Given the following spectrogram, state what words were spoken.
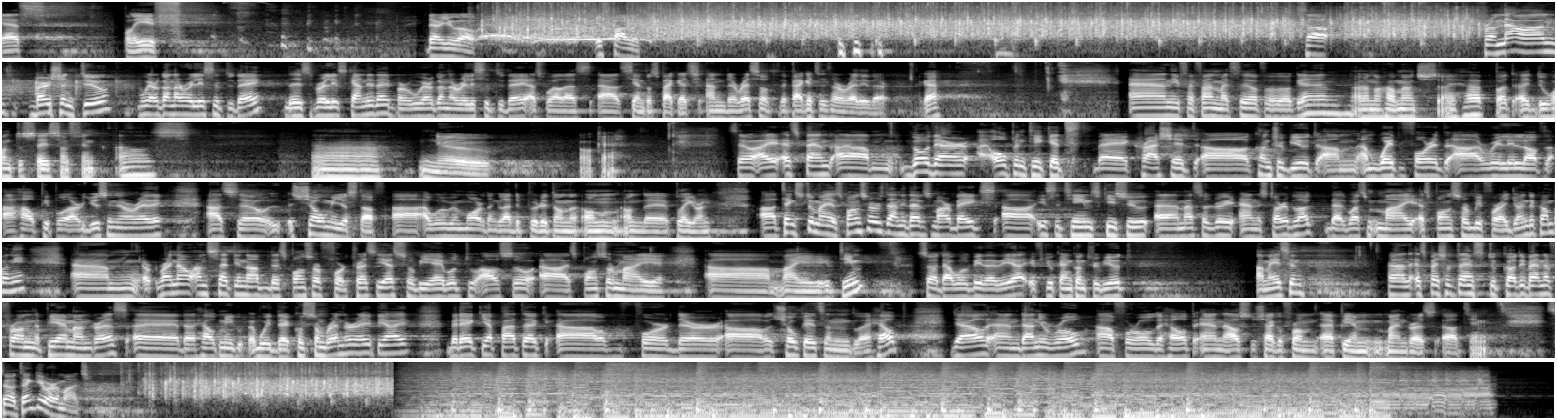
Yes, please. There you go. It's public. so, from now on, version 2, we are going to release it today. This release candidate, but we are going to release it today as well as uh, Cientos package. And the rest of the packages are already there. Okay? And if I find myself again, I don't know how much I have, but I do want to say something else. Uh, no. Okay. So I, spend, um, go there, open tickets, uh, crash it, uh, contribute. Um, I'm waiting for it. I really love uh, how people are using it already. Uh, so show me your stuff. Uh, I will be more than glad to put it on, on, on the playground. Uh, thanks to my sponsors, Danny Dev, Smart Bakes, Easy Teams, Kisu, uh, and Storyblok. That was my sponsor before I joined the company. Um, right now, I'm setting up the sponsor for TresJS, so be able to also sponsor my, uh, my team. So that will be the idea. If you can contribute, amazing. And a special thanks to Cody Bennett from the Poimandres uh, that helped me with the custom render API, Berekia, Patek uh, for their uh, showcase and help, Yael and Daniel Roe uh, for all the help, and also Shago from uh, Poimandres uh, team. So thank you very much.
